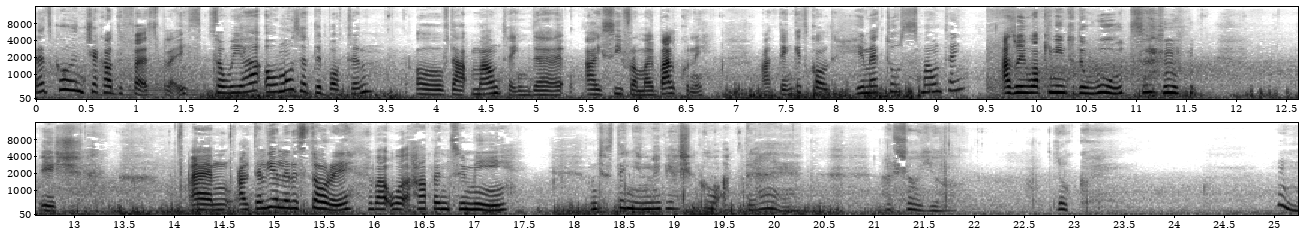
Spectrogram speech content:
let's go and check out the first place. So we are almost at the bottom of that mountain that I see from my balcony. I think it's called Hymettus mountain. As we're walking into the woods ish. Um, I'll tell you a little story about what happened to me. I'm just thinking maybe I should go up there. I'll show you. Look. Hmm.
